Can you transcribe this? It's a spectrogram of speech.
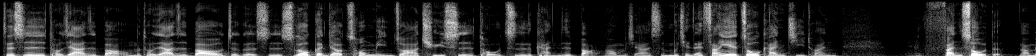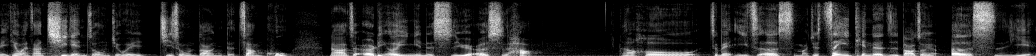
这是投资家日报。我们投资家日报这个是 slogan 叫“聪明抓趋势，投资看日报”。那我们现在是目前在商业周刊集团贩售的，然后每天晚上七点钟就会寄送到你的账户。那在二零二一年的十月二十号。然后这边一至二十嘛，就这一天的日报中有二十页，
